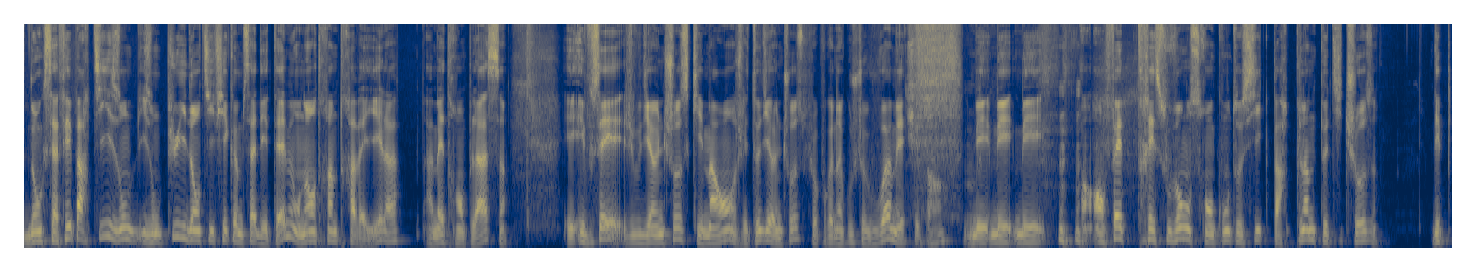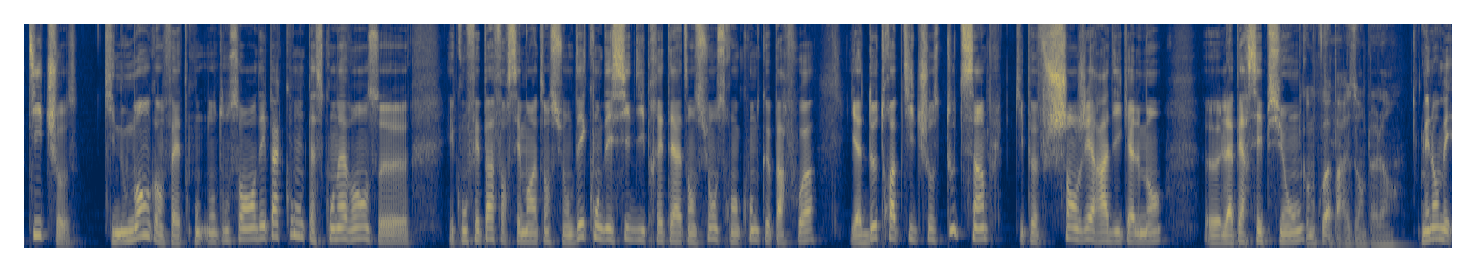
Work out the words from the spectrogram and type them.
donc ça fait partie, ils ont, ils ont pu identifier comme ça des thèmes, et on est en train de travailler là, à mettre en place. Et, vous savez, je vais vous dire une chose qui est marrant, je vais te dire une chose, pourquoi d'un coup je te vois, mais, je sais pas, hein. mais, mais, mais en fait, très souvent, on se rend compte aussi que par plein de petites choses, des petites choses, qui nous manquent en fait, dont on s'en rendait pas compte parce qu'on avance euh, et qu'on fait pas forcément attention. Dès qu'on décide d'y prêter attention, on se rend compte que parfois il y a deux trois petites choses toutes simples qui peuvent changer radicalement euh, la perception. Comme quoi par exemple alors? Mais non, mais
